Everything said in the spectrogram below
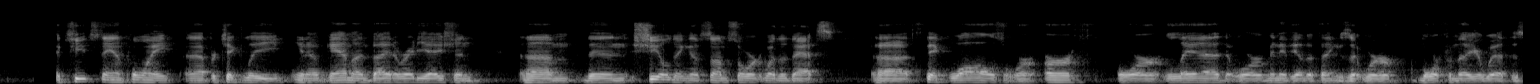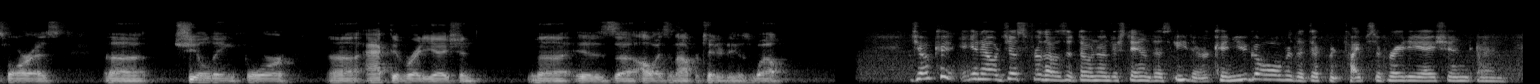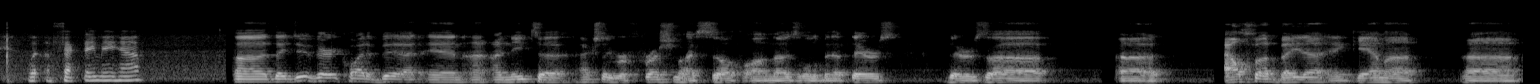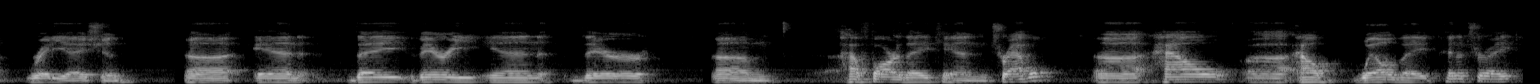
acute standpoint, uh, particularly, you know, gamma and beta radiation, um, then shielding of some sort, whether that's uh, thick walls or earth or lead or many of the other things that we're more familiar with as far as uh, shielding for uh, active radiation uh, is uh, always an opportunity as well. Joe, can, you know, just for those that don't understand this either, can you go over the different types of radiation and what effect they may have? Uh, they do vary quite a bit, and I, I, need to actually refresh myself on those a little bit. There's there's uh, uh, alpha, beta, and gamma uh, radiation, uh, and they vary in their um, how far they can travel, uh, how how well they penetrate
